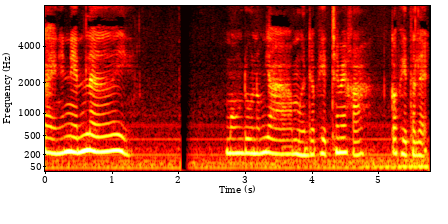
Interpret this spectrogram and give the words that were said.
ไก่เน้นๆเลย มองดูน้ำยาเหมือนจะเผ็ดใช่ไหมคะ ก็เผ็ดแต่แหละ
